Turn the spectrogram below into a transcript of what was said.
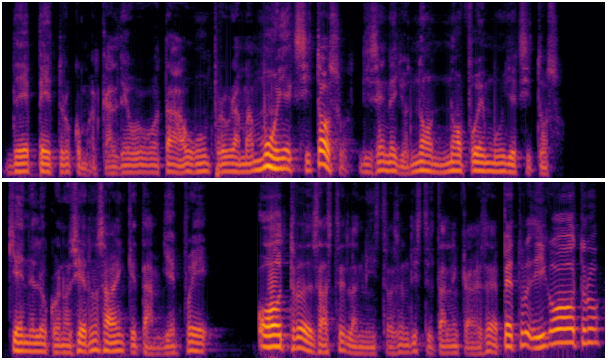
de Petro como alcalde de Bogotá hubo un programa muy exitoso, dicen ellos. No, no fue muy exitoso. Quienes lo conocieron saben que también fue otro desastre la administración distrital en cabeza de Petro. Y digo otro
